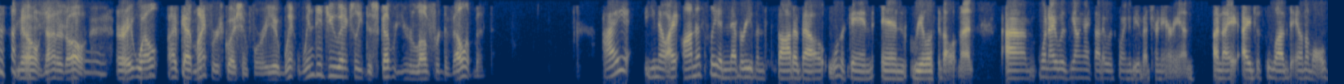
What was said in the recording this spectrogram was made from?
no, not at all. All right. Well, I've got my first question for you. When when did you actually discover your love for development? I, you know, I honestly had never even thought about working in real estate development. Um, when I was young, I thought I was going to be a veterinarian, and I, I just loved animals.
